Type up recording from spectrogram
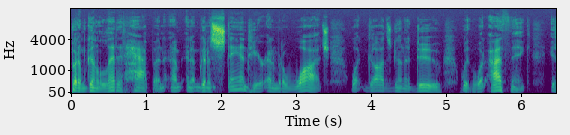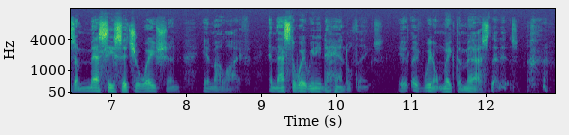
but I'm going to let it happen. And I'm, and I'm going to stand here and I'm going to watch what God's going to do with what I think is a messy situation in my life. And that's the way we need to handle things if we don't make the mess, that is.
